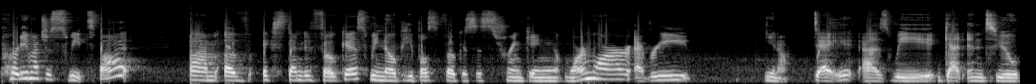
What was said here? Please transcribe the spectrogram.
pretty much a sweet spot um, of extended focus. We know people's focus is shrinking more and more every, you know, day as we get into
